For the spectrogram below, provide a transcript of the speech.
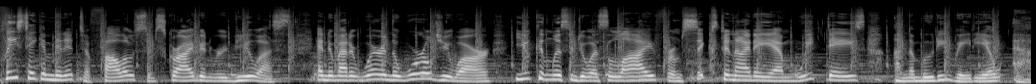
Please take a minute to follow, subscribe, and review us. And no matter where in the world you are, you can listen to us live from 6 to 9 a.m. weekdays on the Moody Radio app.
